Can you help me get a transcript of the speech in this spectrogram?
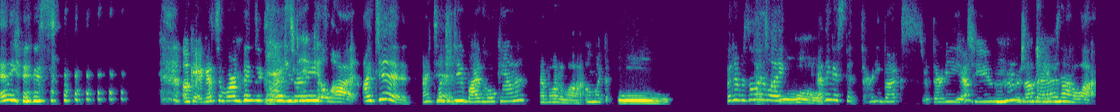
Anyways. okay, I got some more men's Yeah, you accessories. did get a lot. I did. I did. What'd you do? Buy the whole counter? I bought a lot, Oh my god. Oh, but it was only that's like cool. I think I spent thirty bucks or thirty-two Yeah. or Mhm, not something. It was not a lot.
